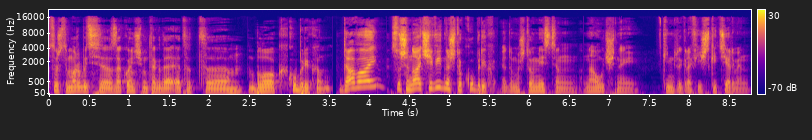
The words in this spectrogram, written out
Слушайте, может быть, закончим тогда этот э, блок Кубриком? Давай. Слушай, ну очевидно, что Кубрик, я думаю, что уместен научный кинематографический термин.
